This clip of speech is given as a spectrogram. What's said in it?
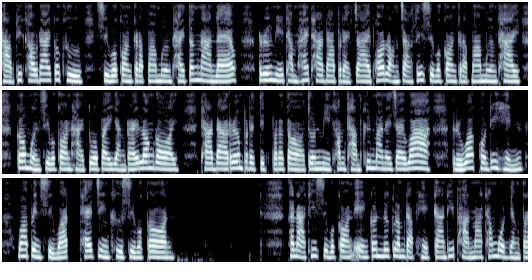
ข่าวที่เขาได้ก็คือศิวกรกลับมาเมืองไทยตั้งนานแล้ว เรื่องนี้ทำให้ทาดาแปลกใจ เพราะหลังจากที่ศิวกรกลับมาเมืองไทย ก็เหมือนศิวกรหายตัวไปอย่างไร้ร่องรอย ทาดาเริ่มประติดประต่อจนมีคำถามขึ้นมาในใจว่า หรือว่าคนที่เห็นว่าเป็นศิวัตรแท้จริงคือศิวกร ขณะที่ศิวกรเองก็นึกลำดับเหตุการณ์ที่ผ่านมาทั้งหมดอย่างไตร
